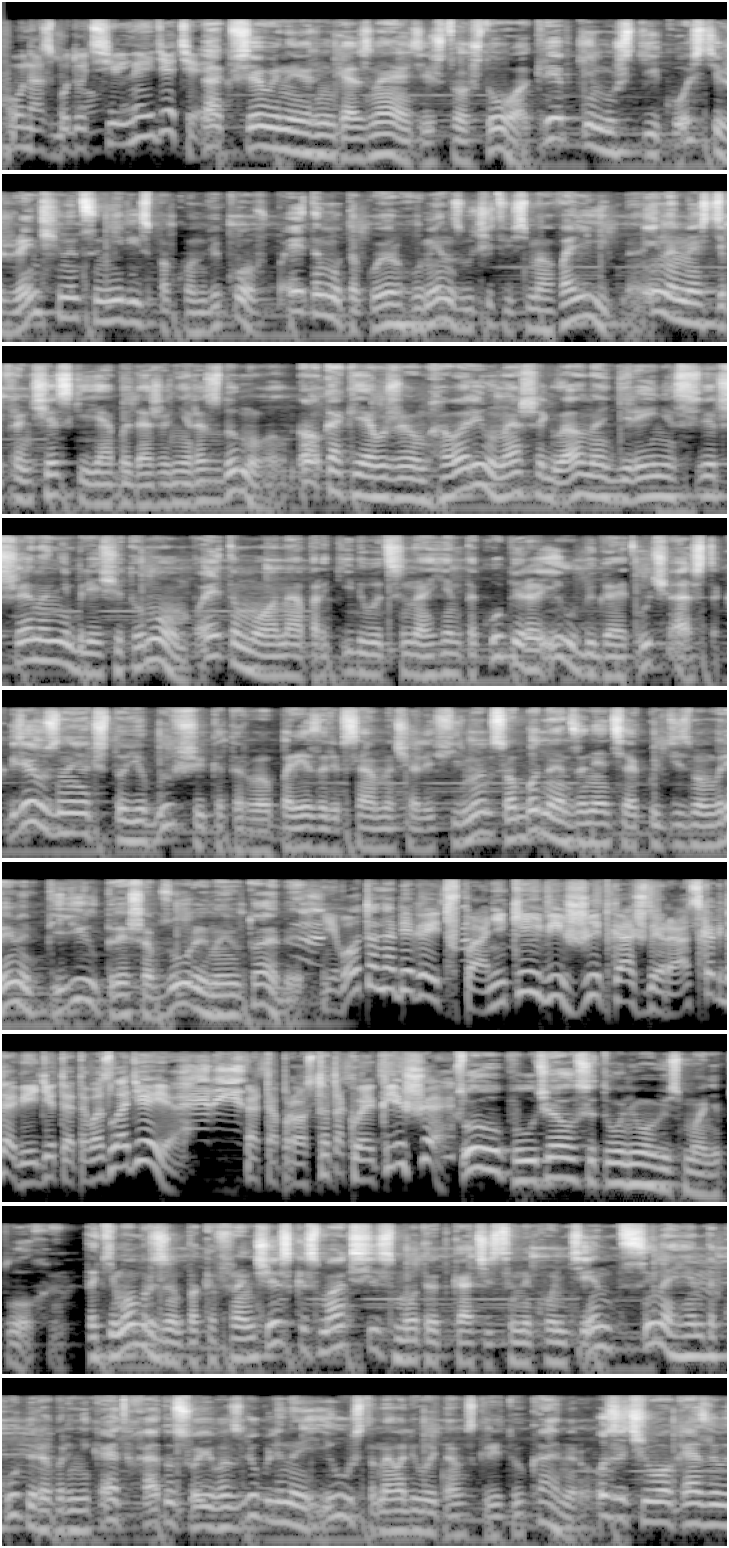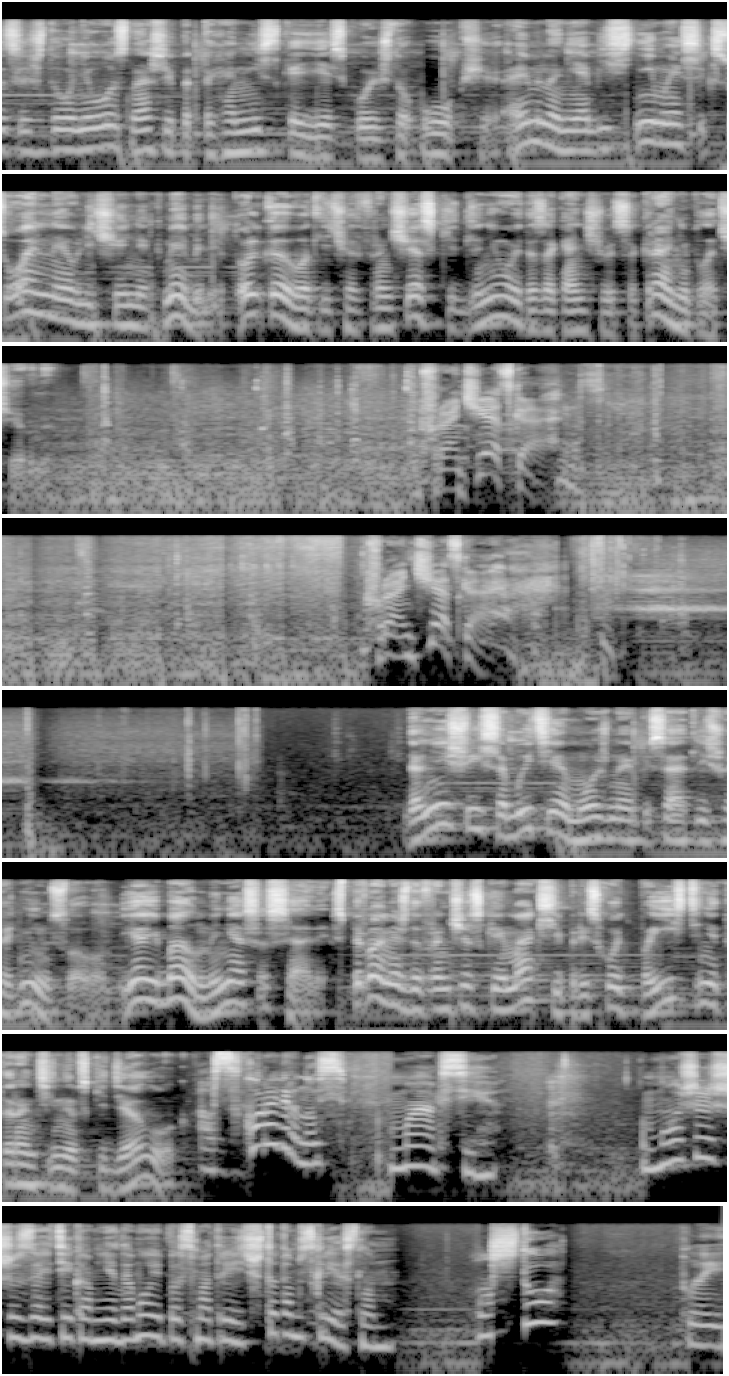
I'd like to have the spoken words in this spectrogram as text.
У нас будут сильные дети. Так все вы наверняка знаете, что-что, а крепкие мужские кости женщины ценили испокон веков, поэтому такой аргумент звучит весьма валидно. И на месте Франчески я бы даже не раздумывал. Но, как я уже вам говорил, наша главная героиня совершенно не блещет умом, поэтому она прокидывается на агента Купера и убегает в участок, где узнает, что ее бывший, которого порезали в самом начале фильма, свободное от занятия оккультизмом время пилил трэш-обзоры на ютубе. И вот она бегает в панике и визжит каждый раз, когда видит этого злодея злодея. Это просто такое клише. К слову, получалось это у него весьма неплохо. Таким образом, пока Франческо с Макси смотрят качественный контент, сын агента Купера проникает в хату своей возлюбленной и устанавливает там скрытую камеру. После чего оказывается, что у него с нашей протагонисткой есть кое-что общее, а именно необъяснимое сексуальное влечение к мебели. Только, в отличие от Франчески, для него это заканчивается крайне плачевно. Франческо! Франческо! Дальнейшие события можно описать лишь одним словом. Я ебал, меня сосали. Сперва между Франческой и Макси происходит поистине тарантиновский диалог. Скоро вернусь. Макси, можешь зайти ко мне домой и посмотреть, что там с креслом? Что?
